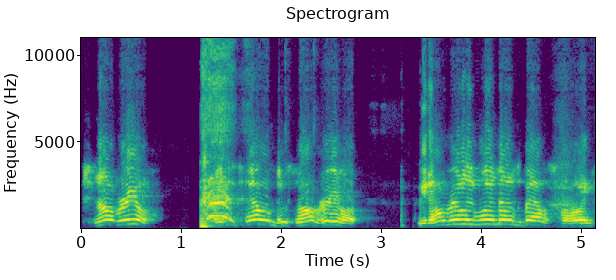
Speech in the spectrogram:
It's not real. They can tell them it's not real. You don't really win those belts, boys.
